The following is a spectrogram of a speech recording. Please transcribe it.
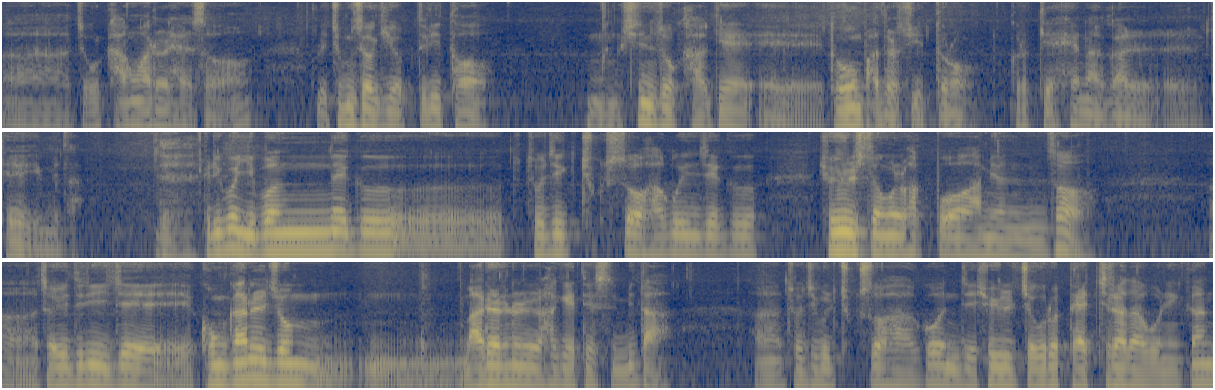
아, 쪽을 강화를 해서 우리 중소기업들이 더 음, 신속하게 에, 도움받을 수 있도록 그렇게 해나갈 계획입니다. 네. 그리고 이번에 그 조직 축소하고 이제 그 효율성을 확보하면서 어, 저희들이 이제 공간을 좀 음, 마련을 하게 됐습니다. 어, 조직을 축소하고 이제 효율적으로 배치를 하다 보니까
